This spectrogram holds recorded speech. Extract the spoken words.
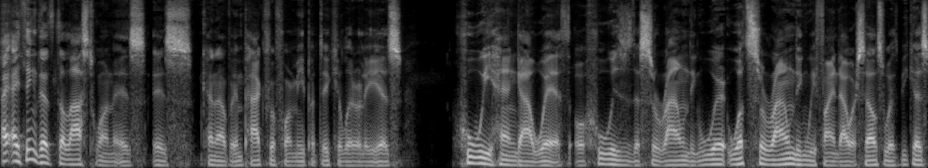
I, I think that the last one is is kind of impactful for me, particularly is who we hang out with or who is the surrounding where what surrounding we find ourselves with because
